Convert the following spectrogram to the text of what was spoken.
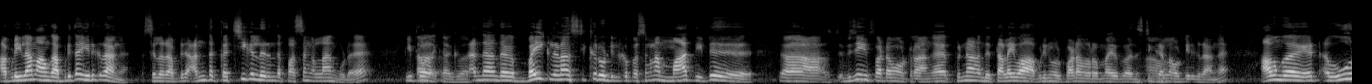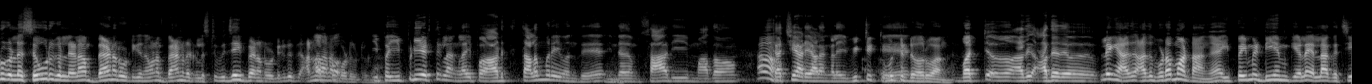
அப்படி இல்லாமல் அவங்க அப்படி தான் இருக்கிறாங்க சிலர் அப்படி அந்த கட்சிகள் இருந்த பசங்கள்லாம் கூட இப்போ. அந்த அந்த பைக்லலாம் ஸ்டிக்கர் ஒட்டி இருக்க பசங்கலாம் மாற்றிட்டு விஜய் படம் ஓட்டுறாங்க பின்னால் அந்த தலைவா அப்படின்னு ஒரு படம் வர மாதிரி இப்ப அந்த ஸ்டிக்கர்லாம் ஒட்டியிருக்காங்க அவங்க ஊர்களில் எல்லாம் பேனர் ஒட்டிக்கிறவங்க பேனர் லிஸ்ட் விஜய் பேனர் ஒட்டிட்டு அன்னதானம் போட்டுக்கிட்டு இருக்காங்க. இப்ப இப்படி எடுத்துக்கலாங்களா? இப்போ அடுத்த தலைமுறை வந்து இந்த சாதி மதம். கட்சி அடையாளங்களை விட்டுட்டு விட்டுட்டு வருவாங்க. வட் அது அது இல்லைங்க அது அது விட மாட்டாங்க இப்பயுமே டிஎம்கேல எல்லா கட்சி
